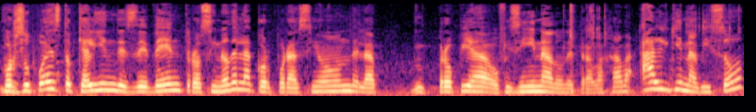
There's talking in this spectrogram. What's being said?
por supuesto que alguien desde dentro, si no de la corporación, de la propia oficina donde trabajaba, alguien avisó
